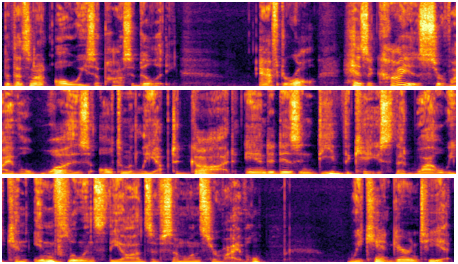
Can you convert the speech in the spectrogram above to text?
but that's not always a possibility. After all, Hezekiah's survival was ultimately up to God, and it is indeed the case that while we can influence the odds of someone's survival, we can't guarantee it.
